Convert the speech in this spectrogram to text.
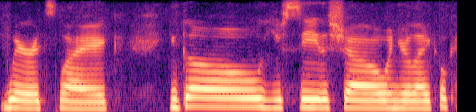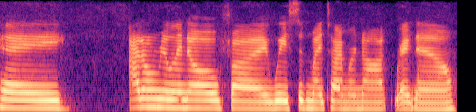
where it's like you go, you see the show and you're like, "Okay, I don't really know if I wasted my time or not right now."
